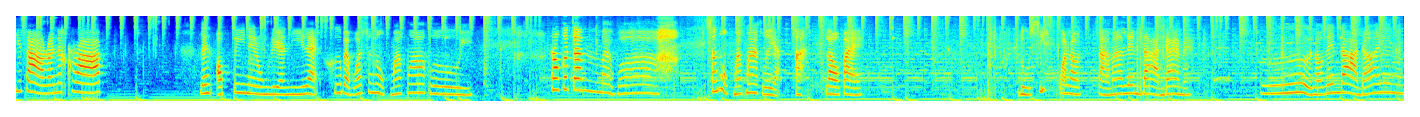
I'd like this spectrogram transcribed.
ที่สามแล้วนะครับ เล่นออฟปี้ในโรงเรียนนี้แหละ คือแบบว่าสนุกมากๆเลย เราก็จะแบบว่า สนุกมากๆเลยอะอะ เราไป ดูสิว่าเราสามารถเล่นด่านได้ไหมเออเราเล่นด่านได้เลยนะ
